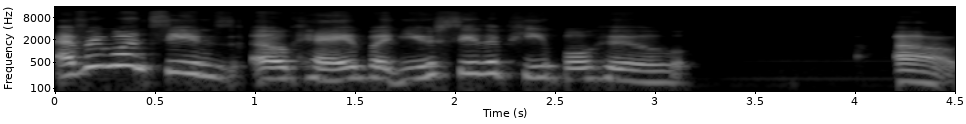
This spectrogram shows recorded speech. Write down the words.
everyone seems okay, but you see the people who uh,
